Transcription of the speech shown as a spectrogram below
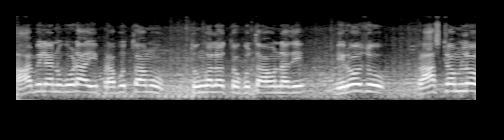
హామీలను కూడా ఈ ప్రభుత్వము తుంగలో తొక్కుతూ ఉన్నది. ఈరోజు రాష్ట్రంలో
